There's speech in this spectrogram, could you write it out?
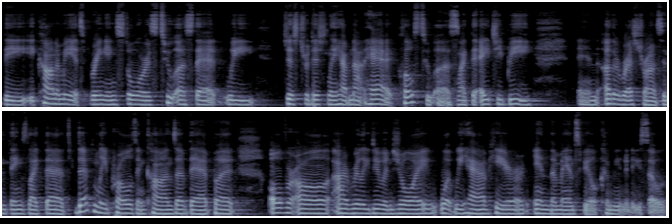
the economy it's bringing stores to us that we just traditionally have not had close to us, like the HEB and other restaurants and things like that. Definitely pros and cons of that, but overall, I really do enjoy what we have here in the Mansfield community. So,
